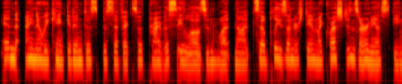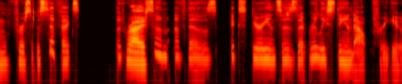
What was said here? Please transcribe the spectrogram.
And I know we can't get into specifics with privacy laws and whatnot, so please understand my questions aren't asking for specifics, but what are some of those experiences that really stand out for you?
